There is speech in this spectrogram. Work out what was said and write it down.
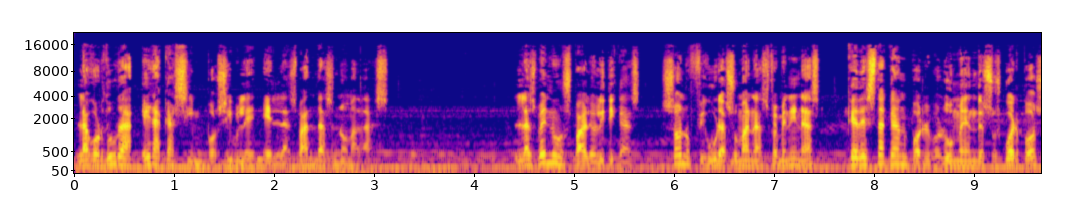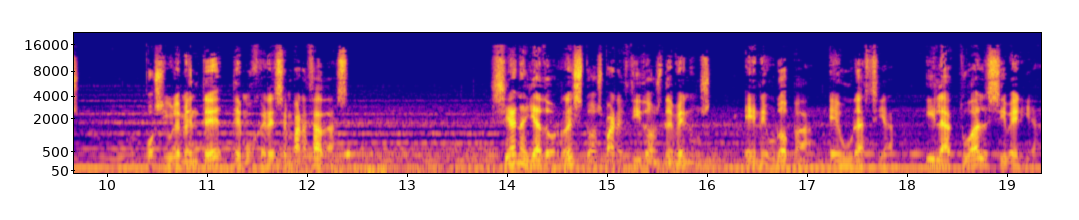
la gordura era casi imposible en las bandas nómadas. Las Venus paleolíticas son figuras humanas femeninas que destacan por el volumen de sus cuerpos, posiblemente de mujeres embarazadas. Se han hallado restos parecidos de Venus en Europa, Eurasia y la actual Siberia.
